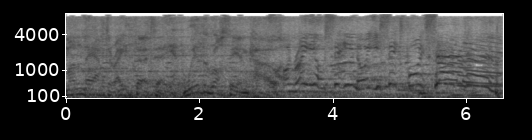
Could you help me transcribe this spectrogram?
Monday after 8.30 with Rossi and Co. On Radio City 96.7.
